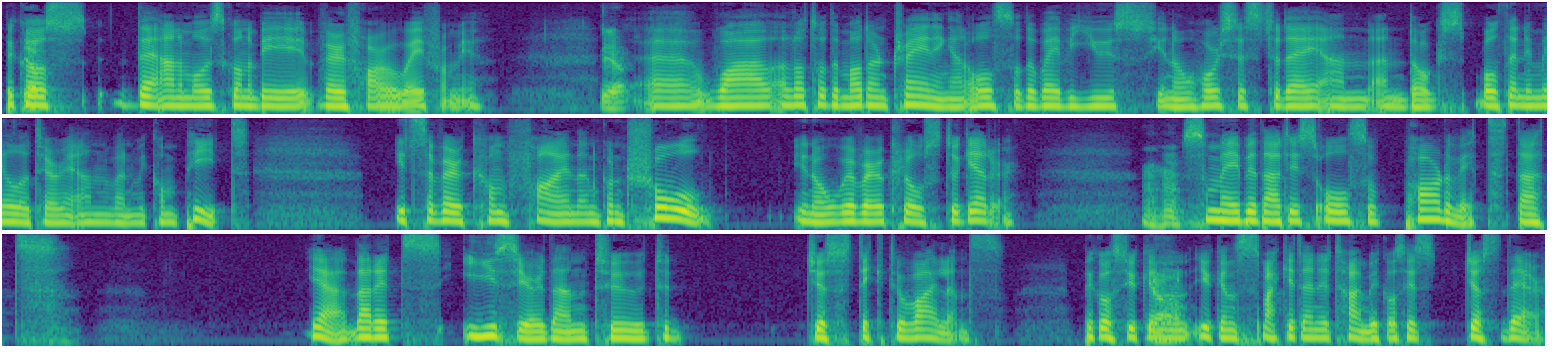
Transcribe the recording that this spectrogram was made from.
because yep. the animal is going to be very far away from you. Yeah. Uh, while a lot of the modern training and also the way we use, you know, horses today and and dogs, both in the military and when we compete, it's a very confined and controlled. You know, we're very close together. Mm-hmm. So maybe that is also part of it. That, yeah, that it's easier than to to just stick to violence because you can yeah. you can smack it any time because it's just there.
